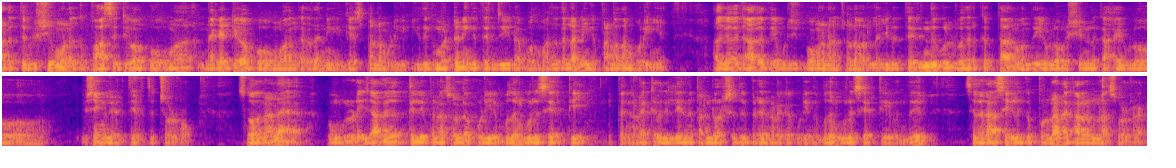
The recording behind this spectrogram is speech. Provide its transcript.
அடுத்த விஷயம் உனக்கு பாசிட்டிவாக போகுமா நெகட்டிவாக போகுமாங்கிறத நீங்கள் கெஸ் பண்ண முடியும். இதுக்கு மட்டும் நீங்கள் தெரிஞ்சுக்கிட்டால் போதும். மற்றதெல்லாம் நீங்கள் பண்ண தான் போகிறீங்க அதுக்காக ஜாதகத்தையே பிடிச்சிட்டு போங்க நான் சொல்ல வரல. இதை தெரிந்து கொள்வதற்குத்தான் வந்து இவ்வளோ விஷயங்களுக்காக இவ்வளோ விஷயங்கள் எடுத்து எடுத்து சொல்கிறோம் ஸோ அதனால் உங்களுடைய ஜாதகத்தில் இப்போ நான் சொல்லக்கூடிய புதன் குரு சேர்க்கை இப்போ நடக்கிறது இல்லையா இந்த பன்னெண்டு வருஷத்துக்கு பிறகு நடக்கக்கூடிய இந்த புதன் குரு சேர்க்கை வந்து சில ராசிகளுக்கு பொன்னான காலம்னு நான் சொல்கிறேன்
